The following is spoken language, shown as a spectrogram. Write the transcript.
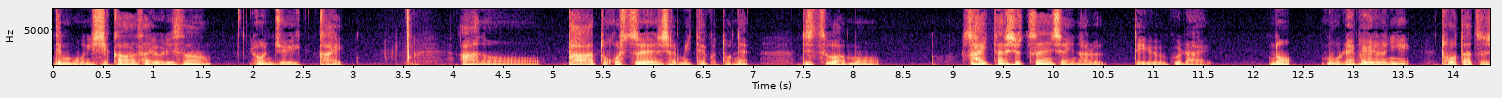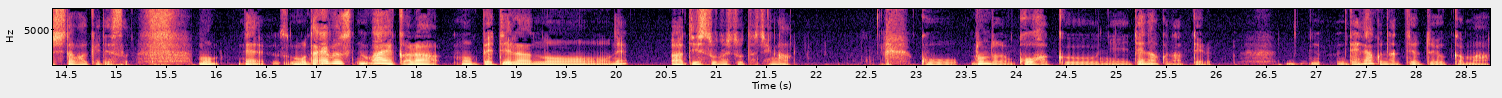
でも石川さゆりさん41回、あのー、バーっとこう出演者見ていくとね、実はもう最多出演者になるっていうぐらいのもうレベルに到達したわけです。もうね、もうだいぶ前から、もうベテランのね、アーティストの人たちが、こう、どんどん紅白に出なくなってる。出なくなってるというか、まあ、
